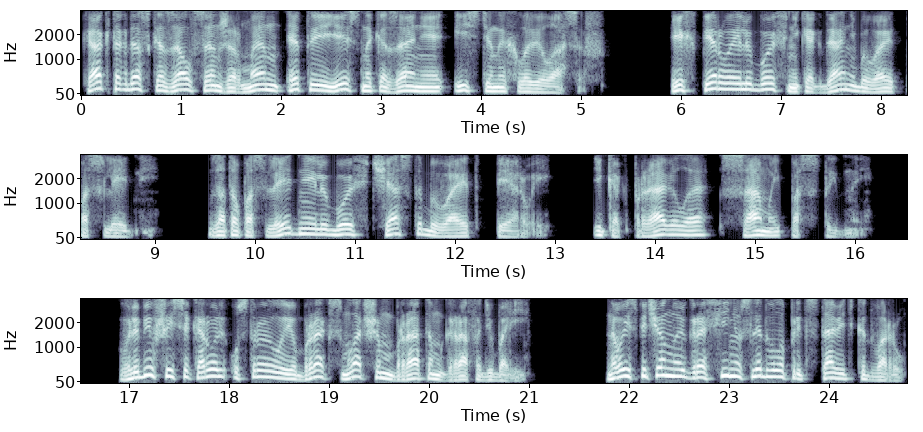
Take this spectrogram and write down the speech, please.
Как тогда сказал Сен-Жермен, это и есть наказание истинных лавеласов. Их первая любовь никогда не бывает последней. Зато последняя любовь часто бывает первой и, как правило, самой постыдной. Влюбившийся король устроил ее брак с младшим братом графа Дюбари. Новоиспеченную графиню следовало представить ко двору.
